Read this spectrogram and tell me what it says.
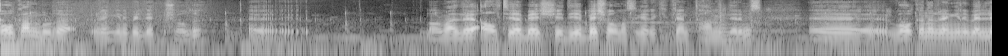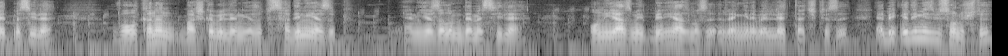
Volkan burada rengini belli etmiş oldu. Ee, normalde 6'ya 5, 7'ye 5 olması gerekirken tahminlerimiz. Ee, Volkan'ın rengini belli etmesiyle Volkan'ın başka birilerini yazıp Sadin'i yazıp yani yazalım demesiyle onu yazmayıp beni yazması rengini belli etti açıkçası. Ya beklediğimiz bir sonuçtu.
